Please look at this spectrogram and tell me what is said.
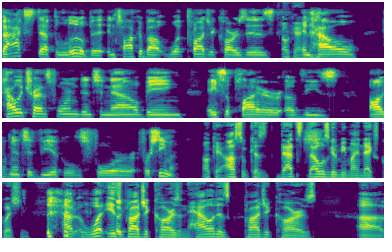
backstep a little bit and talk about what Project Cars is Okay. and how how it transformed into now being a supplier of these augmented vehicles for for SEMA. Okay, awesome. Because that's that was gonna be my next question. How, what is Okay. Project Cars, and how does Project Cars? Uh,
